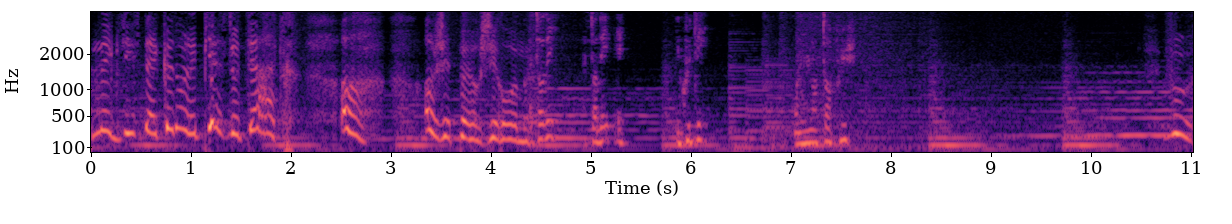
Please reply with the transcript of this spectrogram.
n'existaient que dans les pièces de théâtre. Oh, oh, j'ai peur, Jérôme. Attendez, attendez, eh, écoutez. On ne l'entend plus. Vous,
